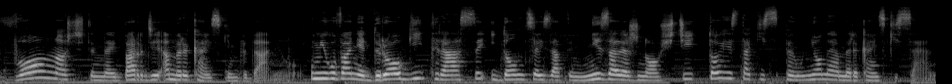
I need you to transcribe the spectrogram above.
wolność w tym najbardziej amerykańskim wydaniu. Umiłowanie drogi, trasy idącej za tym niezależności to jest taki spełniony amerykański sen.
